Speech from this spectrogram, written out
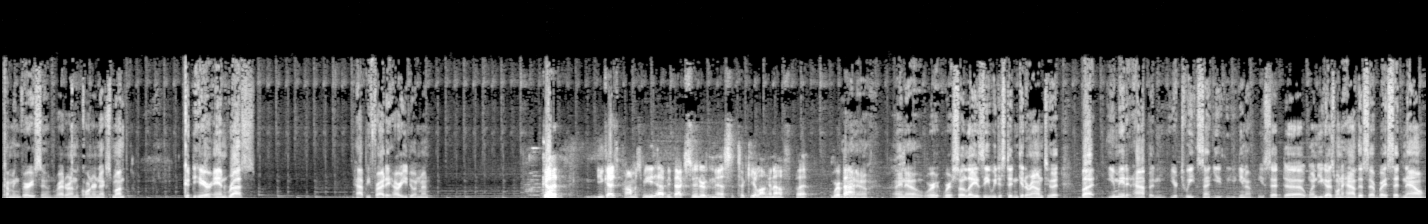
coming very soon, right around the corner next month. Good to hear. And Russ, happy Friday. How are you doing, man? Good you guys promised me you'd have me back sooner than this. It took you long enough, but we're back. I know. I know. We're we're so lazy. We just didn't get around to it. But you made it happen. Your tweet sent you. You know, you said, uh, "When do you guys want to have this?" Everybody said now,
